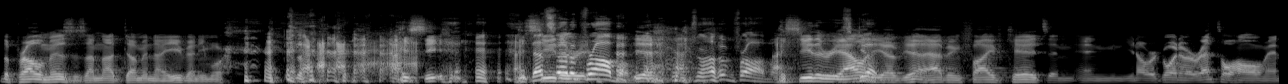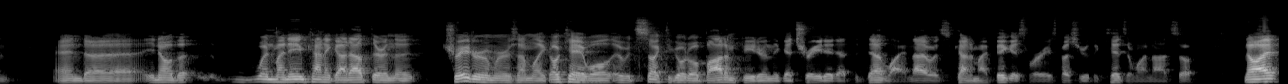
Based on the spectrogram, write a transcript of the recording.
the problem is, is I'm not dumb and naive anymore. I see. That's see not a problem. Yeah. it's not a problem. I see the reality of yeah having five kids and and you know we're going to a rental home and and uh, you know the when my name kind of got out there in the trade rumors, I'm like okay, well it would suck to go to a bottom feeder and they get traded at the deadline. That was kind of my biggest worry, especially with the kids and whatnot. So no, I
